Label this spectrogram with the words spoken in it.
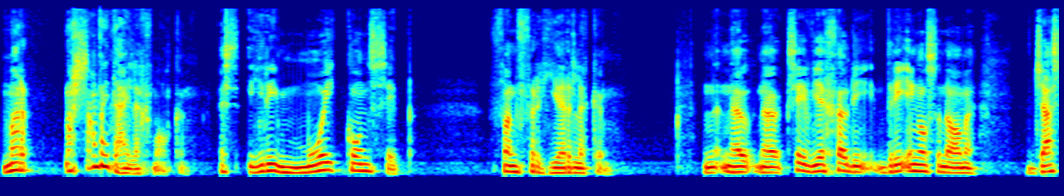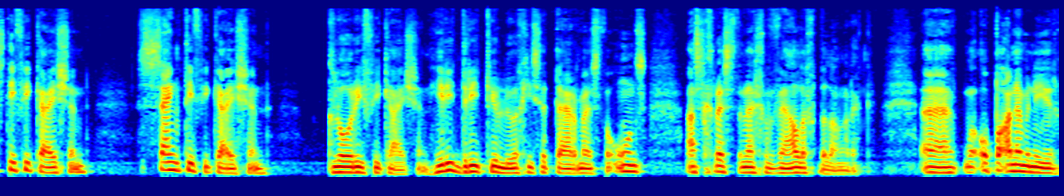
Maar maar saam met heiligmaking is hierdie mooi konsep van verheerliking. Nou nou ek sê weer gou die drie Engelse name justification, sanctification, glorification. Hierdie drie teologiese terme is vir ons as Christene geweldig belangrik. Uh op 'n ander manier,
